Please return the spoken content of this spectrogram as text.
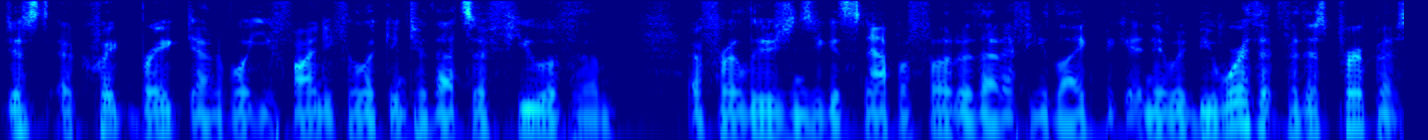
just a quick breakdown of what you find if you look into That's a few of them. Uh, for allusions, you could snap a photo of that if you'd like, and it would be worth it for this purpose.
